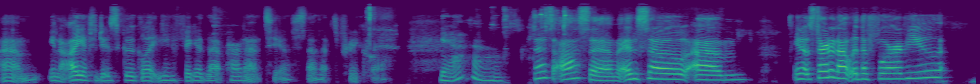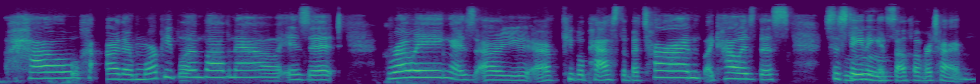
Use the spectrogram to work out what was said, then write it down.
um, you know all you have to do is google it and you can figure that part out too so that's pretty cool yeah. That's awesome. And so, um, you know, it started out with the four of you. How are there more people involved now? Is it growing? As are you are people past the baton? Like how is this sustaining Ooh. itself over time?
